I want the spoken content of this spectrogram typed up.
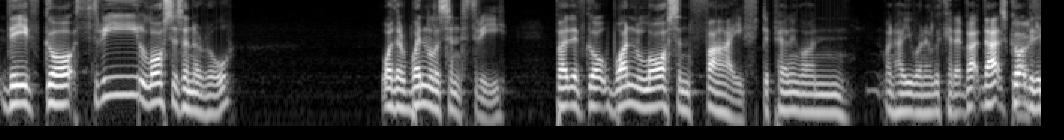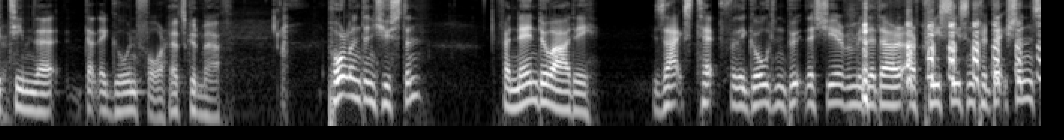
They've got three losses in a row. Well, they're winless in three, but they've got one loss in five, depending on on how you want to look at it. But that's got to be the team that that they're going for. that's good math. Portland and Houston. Fernando Adi. Zach's tip for the Golden Boot this year when we did our, our pre-season predictions.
